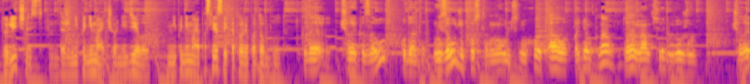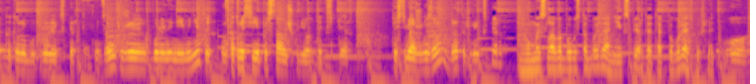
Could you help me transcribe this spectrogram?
эту личность, даже не понимая, что они делают, не понимая последствий, которые потом будут. когда человека зовут куда-то, не зовут же просто там на улицу не уходит, а вот пойдем к нам, да, нам сегодня нужен человек, который будет в роли эксперта. Зовут уже более-менее именитых, которые себе приставочку делают эксперт. То есть тебя же не зовут, да, ты же не эксперт. Ну, мы, слава богу, с тобой, да, не эксперты, а так погулять вышли. Вот.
